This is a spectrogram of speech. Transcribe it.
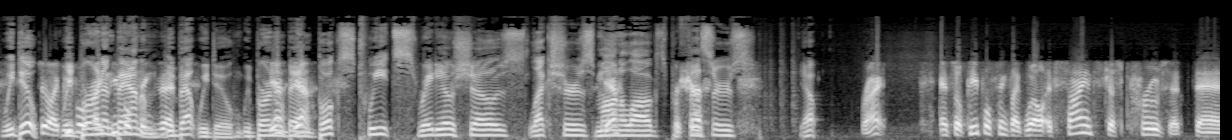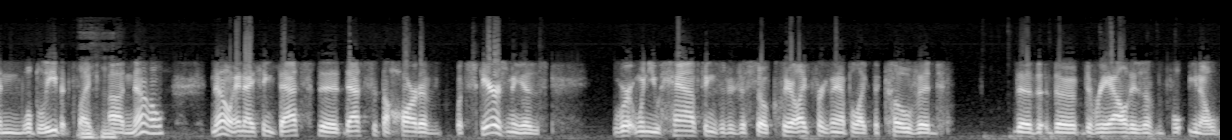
we do so like we people, burn like and ban them that, you bet we do we burn yeah, and ban yeah. books tweets radio shows lectures monologues professors sure. yep right and so people think like, well, if science just proves it, then we'll believe it. It's like, mm-hmm. uh, no, no. And I think that's the that's at the heart of what scares me is where, when you have things that are just so clear. Like for example, like the COVID, the the the, the realities of you know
